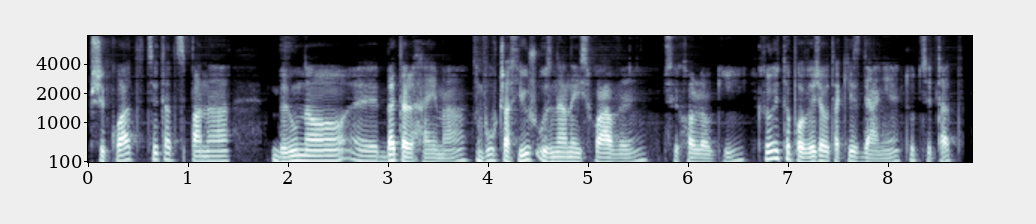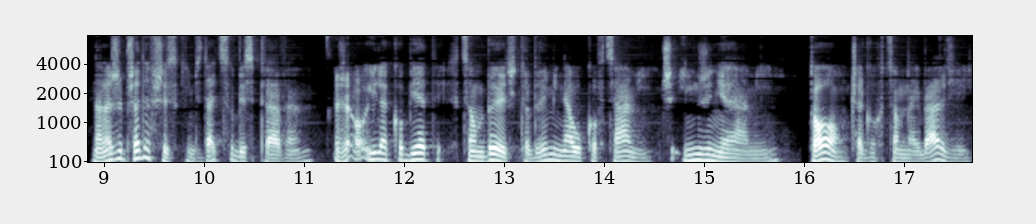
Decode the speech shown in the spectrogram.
Przykład, cytat z pana Bruno y, Bettelheima, wówczas już uznanej sławy psychologii, który to powiedział takie zdanie, tu cytat: Należy przede wszystkim zdać sobie sprawę, że o ile kobiety chcą być dobrymi naukowcami czy inżynierami, to, czego chcą najbardziej,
